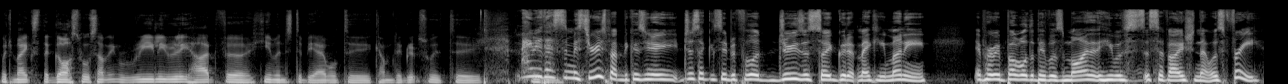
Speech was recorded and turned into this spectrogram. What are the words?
which makes the gospel something really, really hard for humans to be able to come to grips with. To Maybe Mhm. that's the mysterious part because you know, just like you said before, Jews are so good at making money. It probably boggled the people's mind that he was a salvation that was free.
